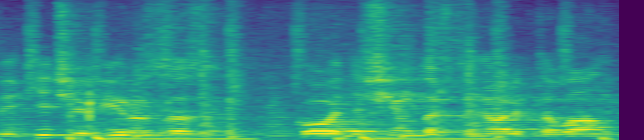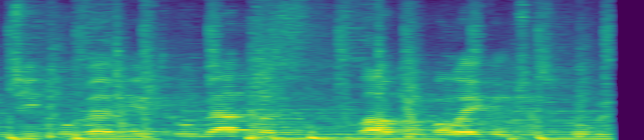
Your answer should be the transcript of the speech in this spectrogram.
Sveiki, čia virusas. Kovo 10-18 val. GQV Vytrų Betras. Laukiam palaikančios publikos.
